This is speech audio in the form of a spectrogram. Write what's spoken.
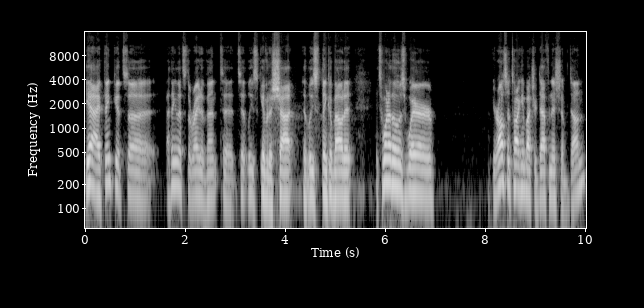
Yeah, I think it's. Uh, I think that's the right event to to at least give it a shot. At least think about it. It's one of those where you're also talking about your definition of done.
